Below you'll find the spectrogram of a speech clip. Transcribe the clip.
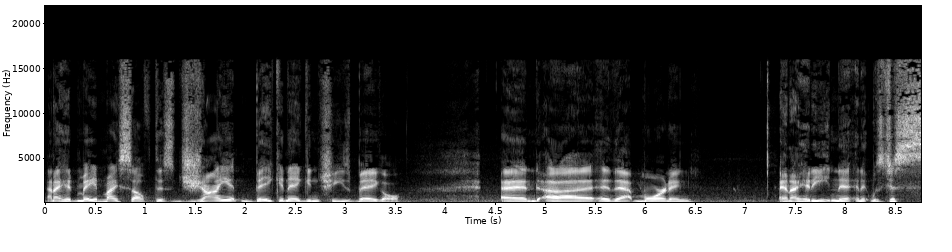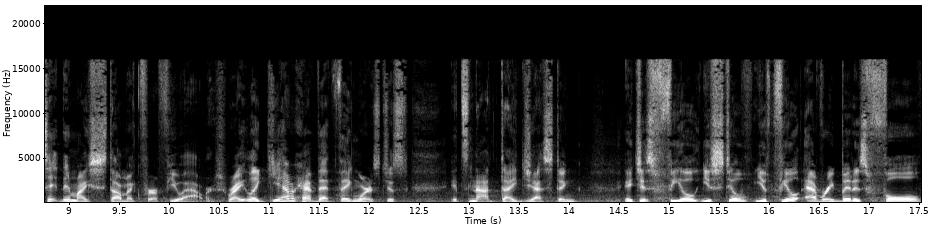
And I had made myself this giant bacon, egg, and cheese bagel. And uh, that morning, and I had eaten it, and it was just sitting in my stomach for a few hours, right? Like, you ever have that thing where it's just, it's not digesting? It just feel you still you feel every bit as full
